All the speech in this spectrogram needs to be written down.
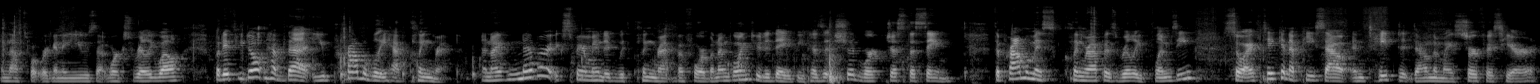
And that's what we're going to use. That works really well. But if you don't have that, you probably have cling wrap and I've never experimented with cling wrap before, but I'm going to today because it should work just the same. The problem is cling wrap is really flimsy, so I've taken a piece out and taped it down to my surface here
